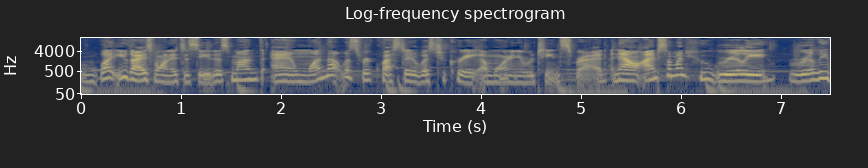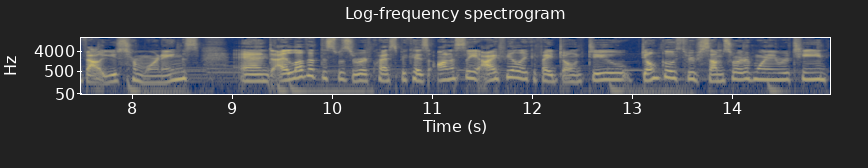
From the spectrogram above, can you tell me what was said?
what you guys wanted to see this month, and one that was requested was to create a morning routine spread. Now, I'm someone who really, really values her mornings, and I love that this was a request because honestly, I feel like if I don't do, don't go through some sort of morning routine,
